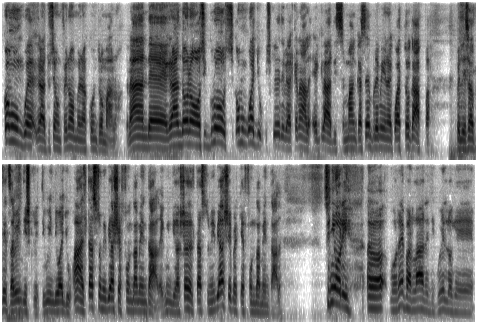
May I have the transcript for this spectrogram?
Comunque, tu sei un fenomeno a contromano. Grande, grande o no, si grossi. Comunque, iscrivetevi al canale, è gratis, manca sempre meno ai 4K per l'esaltezza 20 iscritti, quindi voglio. Ah, il tasto mi piace è fondamentale, quindi lasciate il tasto mi piace perché è fondamentale. Signori, uh, vorrei parlare di quello che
